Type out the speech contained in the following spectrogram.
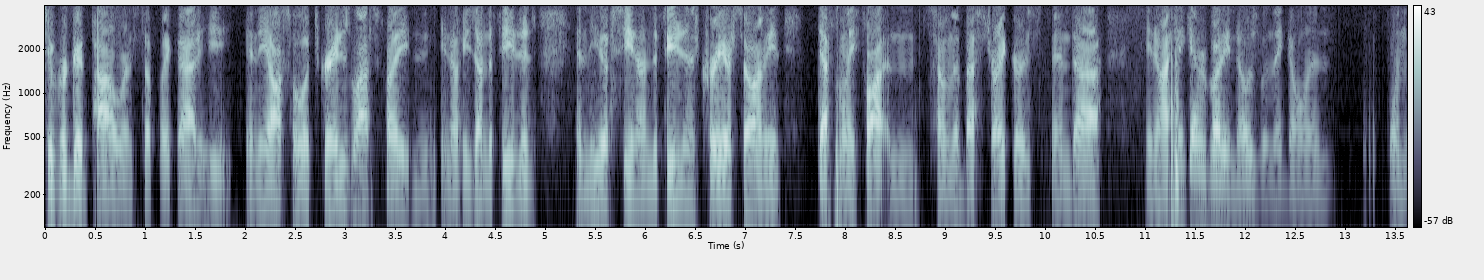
super good power and stuff like that. He and he also looked great his last fight, and you know he's undefeated in the UFC and undefeated in his career. So I mean, definitely fought in some of the best strikers, and uh, you know, I think everybody knows when they go in, when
